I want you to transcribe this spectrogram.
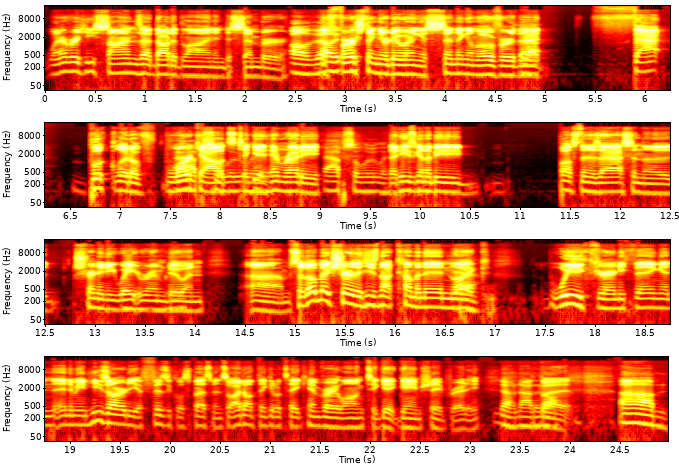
whenever he signs that dotted line in December, Oh, the first thing they're doing is sending him over that fat booklet of workouts to get him ready Absolutely. that he's going to be busting his ass in the Trinity weight room Mm-hmm. doing. Um, so they'll make sure that he's not coming in Yeah. like weak or anything. And, and I mean, he's already a physical specimen, so I don't think it'll take him very long to get game shape ready. no, not at But all. Um,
